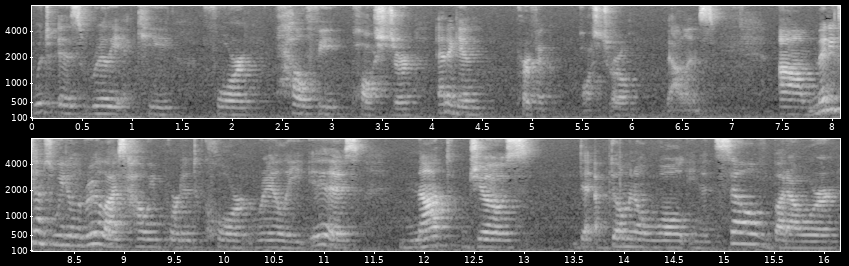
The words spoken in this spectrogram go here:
which is really a key for healthy posture and again, perfect postural balance. Um, many times we don't realize how important core really is, not just the abdominal wall in itself, but our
